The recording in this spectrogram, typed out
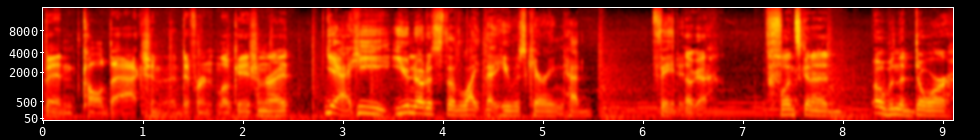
been called to action in a different location, right? Yeah, he. You noticed the light that he was carrying had faded. Okay. Flint's gonna open the door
